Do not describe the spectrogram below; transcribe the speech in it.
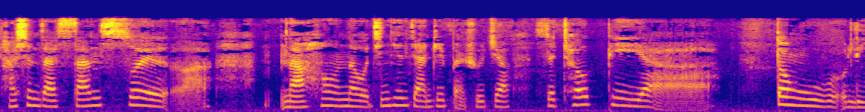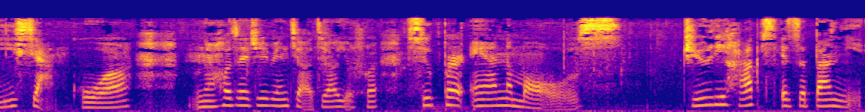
她现在三岁了。然后呢，我今天讲这本书叫《Zootopia》，动物理想国。然后在这边角角有说 Super Animals。Judy Hopps is a bunny.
